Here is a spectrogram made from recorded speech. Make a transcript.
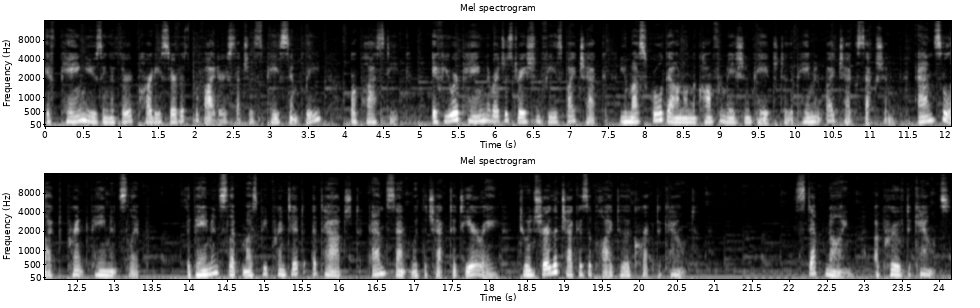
if paying using a third party service provider such as PaySimply or Plastiq. If you are paying the registration fees by check, you must scroll down on the confirmation page to the Payment by Check section and select Print Payment Slip. The payment slip must be printed, attached, and sent with the check to TRA to ensure the check is applied to the correct account. Step 9 Approved Accounts.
